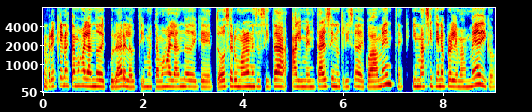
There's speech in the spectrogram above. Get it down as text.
Pero es que no estamos hablando de curar el autismo, estamos hablando de que todo ser humano necesita alimentarse y nutrirse adecuadamente, y más si tiene problemas médicos,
